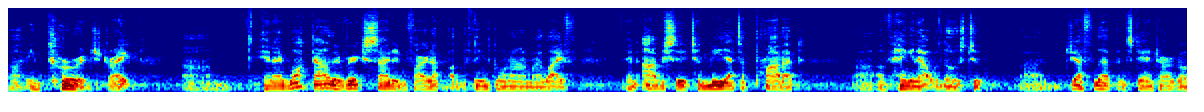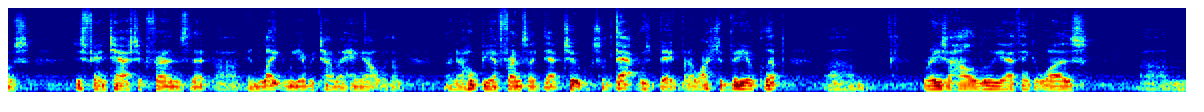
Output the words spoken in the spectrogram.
uh, encouraged, right? Um, and I walked out of there very excited and fired up about the things going on in my life. And obviously, to me, that's a product uh, of hanging out with those two, uh, Jeff Lip and Stan Targos, just fantastic friends that uh, enlighten me every time I hang out with them. And I hope you have friends like that too. So that was big. But I watched a video clip, um, Raise a Hallelujah, I think it was. Um,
